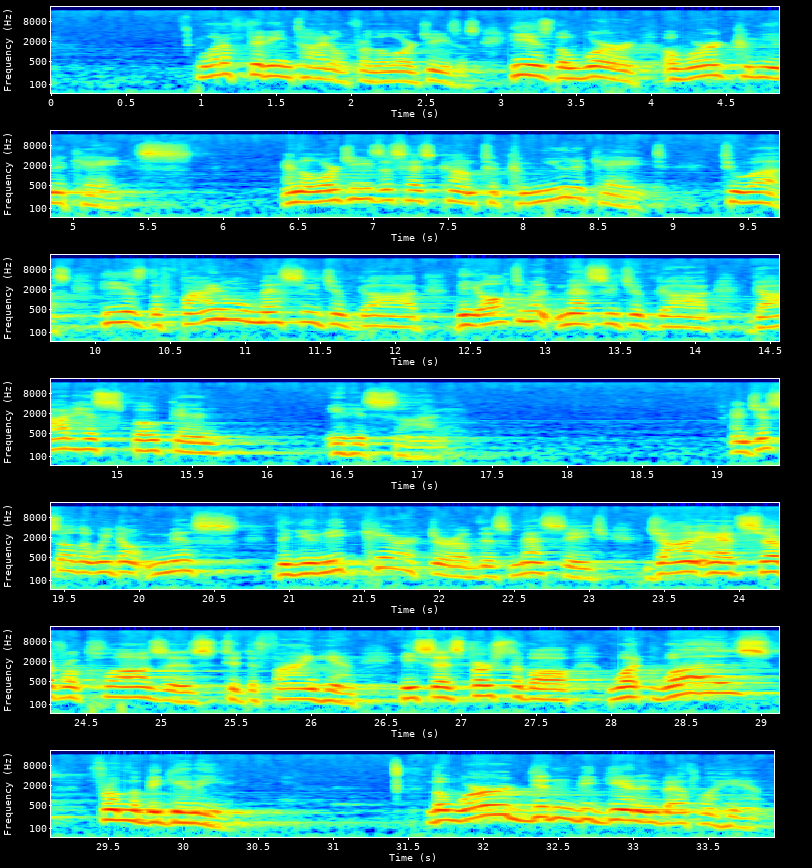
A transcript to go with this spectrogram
What a fitting title for the Lord Jesus. He is the Word. A word communicates. And the Lord Jesus has come to communicate to us. He is the final message of God, the ultimate message of God. God has spoken in His Son. And just so that we don't miss the unique character of this message, John adds several clauses to define him. He says, first of all, what was from the beginning. The Word didn't begin in Bethlehem.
